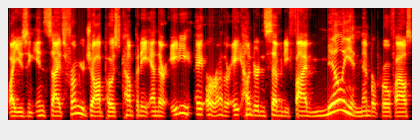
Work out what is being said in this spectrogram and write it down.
by using insights from your job post company and their 80 eh, or rather 875 million member profiles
